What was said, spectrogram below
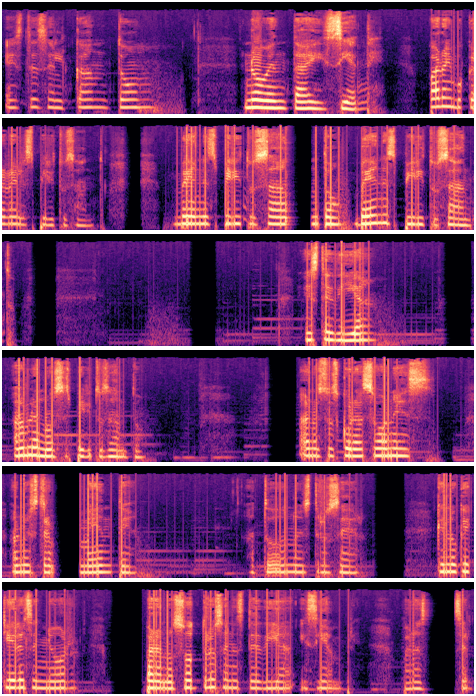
este es el canto 97 para invocar al Espíritu Santo. Ven Espíritu Santo, ven Espíritu Santo. Este día, háblanos Espíritu Santo, a nuestros corazones, a nuestra mente, a todo nuestro ser. ¿Qué es lo que quiere el Señor para nosotros en este día y siempre, para hacer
